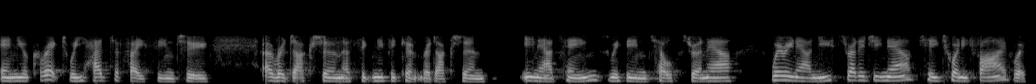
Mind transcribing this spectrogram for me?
and you're correct, we had to face into a reduction, a significant reduction in our teams within Telstra. Now, we're in our new strategy now, T25, we're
